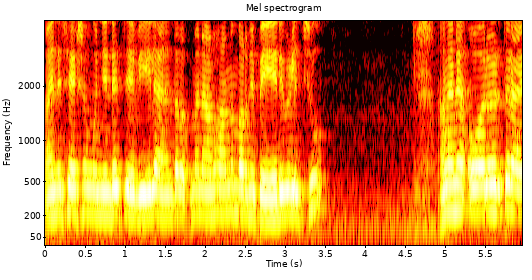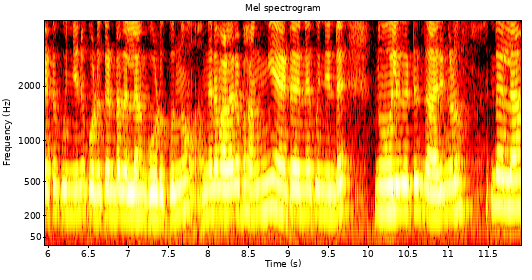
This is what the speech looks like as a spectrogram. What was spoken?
അതിനുശേഷം കുഞ്ഞിന്റെ ചെവിയിൽ അനന്തപത്മനാഭ എന്നും പറഞ്ഞു പേര് വിളിച്ചു. അങ്ങനെ ഓരോരുത്തരായിട്ട് കുഞ്ഞിന് കൊടുക്കേണ്ടതെല്ലാം കൊടുക്കുന്നു. അങ്ങനെ വളരെ ഭംഗിയായിട്ട് തന്നെ കുഞ്ഞിന്റെ നൂലുകെട്ടും കാര്യങ്ങളും ഇതെല്ലാം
